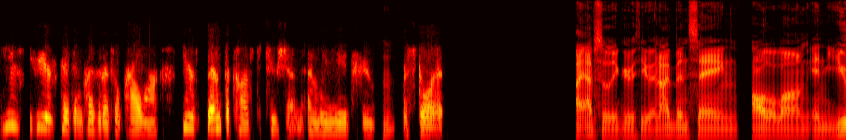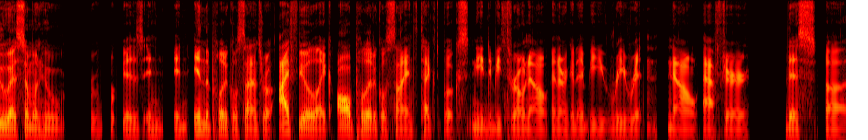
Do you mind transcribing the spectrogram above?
he's he has taken presidential power. He has bent the Constitution, and we need to Hmm? restore it. I absolutely agree with you, and I've been saying all along, and you as someone who is in, in in the political science world. I feel like all political science textbooks need to be thrown out and are going to be rewritten now after this uh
